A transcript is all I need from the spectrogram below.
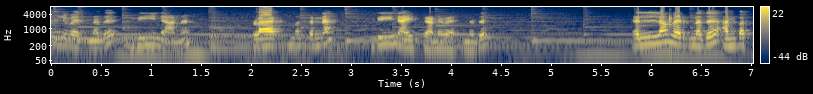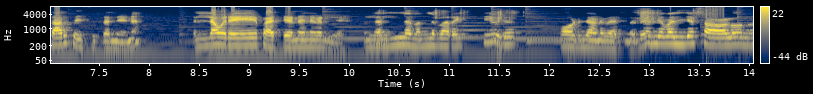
ഇതിൽ വരുന്നത് ഗ്രീൻ ആണ്. ബ്ലാക്ക് തന്നെ ഗ്രീൻ ആയിട്ടാണ് വരുന്നത്. എല്ലാം വരുന്നത് അൻപത്തി ആറ് സൈസിൽ തന്നെയാണ്. എല്ലാം ഒരേ പാറ്റേണുകളില്ലേ നല്ല നല്ല വെറൈറ്റി ഒരു മോഡലാണ് വരുന്നത്. വലിയ വലിയ ഷാളാണ്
